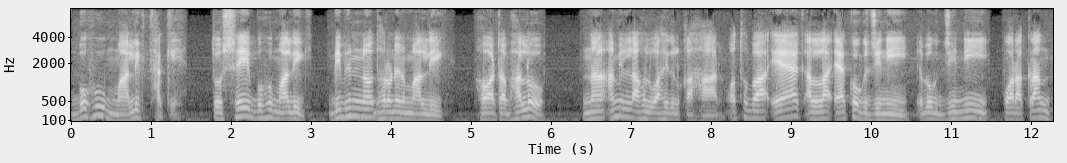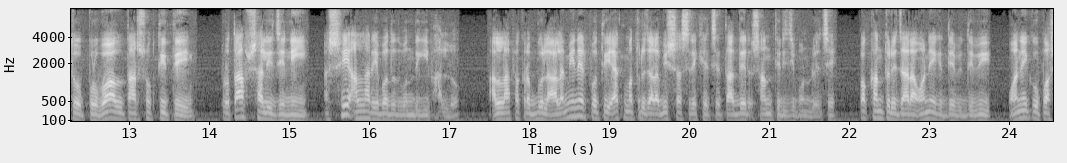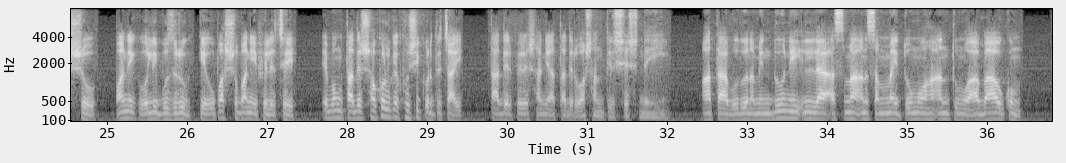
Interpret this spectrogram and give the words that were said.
বহু মালিক থাকে। তো সেই বহু মালিক বিভিন্ন ধরনের মালিক হওয়াটা ভালো না আমিল্লাহুল ওয়াহিদুল কাহার অথবা এক আল্লাহ একক যিনি এবং যিনি পরাক্রান্ত, প্রবল তার শক্তিতে প্রতাপশালী যিনি সেই আল্লাহর ইবাদত বন্দিগি ভালো। আল্লাহ ফাকরাবুল আলমিনের প্রতি একমাত্র যারা বিশ্বাস রেখেছে, তাদের শান্তির জীবন রয়েছে। পক্ষান্তরে যারা অনেক দেব দেবী, অনেক উপাস্য, অনেক অলি বুজরুগকে উপাস্য বানিয়ে ফেলেছে এবং তাদের সকলকে খুশি করতে চায় তাদের পেরেশানি আর তাদের অশান্তির শেষ নেই। মাতা বুদুনা মিন্দুনি ইল্লা আসমা আন সাম্মাই তুমুহা আনতুম আবাউকুম।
